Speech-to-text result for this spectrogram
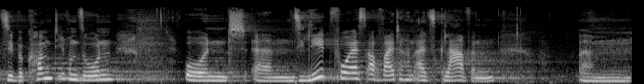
Sie bekommt ihren Sohn Und ähm, sie lebt vorerst auch weiterhin als Sklavin. Ähm,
